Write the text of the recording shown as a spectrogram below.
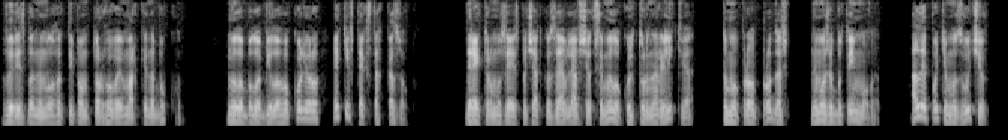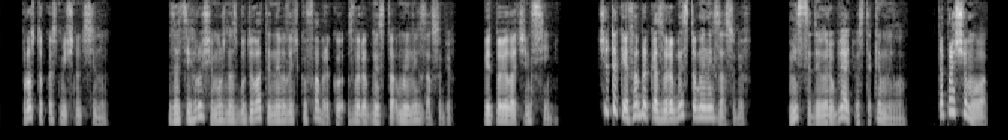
вирізбленим логотипом торгової марки на боку. Мило було білого кольору, як і в текстах казок. Директор музею спочатку заявляв, що це мило культурна реліквія, тому про продаж не може бути й мови, але потім озвучив просто космічну ціну. За ці гроші можна збудувати невеличку фабрику з виробництва мийних засобів, відповіла Ченсінь. Що таке фабрика з виробництва мийних засобів? Місце, де виробляють ось таке мило. Та про що мова?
